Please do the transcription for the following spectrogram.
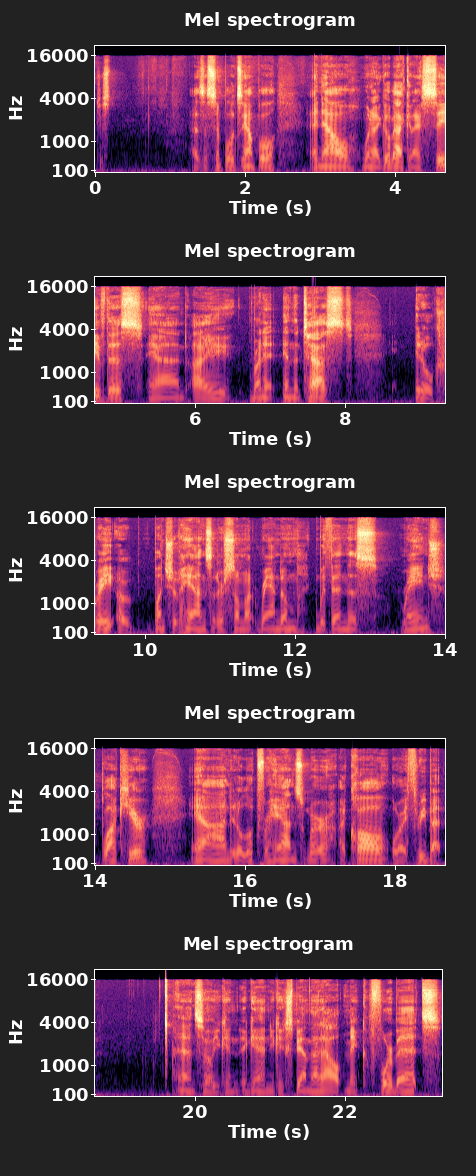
just as a simple example. And now when I go back and I save this and I run it in the test, it'll create a bunch of hands that are somewhat random within this range block here and it'll look for hands where I call or I 3-bet. And so you can, again, you can expand that out, make four bets,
